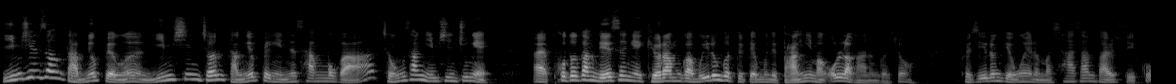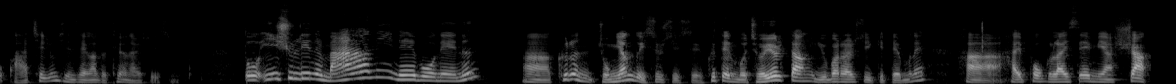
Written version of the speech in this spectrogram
임신성 당뇨병은 임신 전 당뇨병이 있는 산모가 정상 임신 중에 아, 포도당 내성의 결함과 뭐 이런 것들 때문에 당이 막 올라가는 거죠. 그래서 이런 경우에는 막 사산도 할 수 있고 과체중 신생아도 태어날 수 있습니다. 또 인슐린을 많이 내보내는 아, 그런 종양도 있을 수 있어요. 그때는 뭐 저혈당 유발할 수 있기 때문에 하, 하이포글라이세미아 샥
